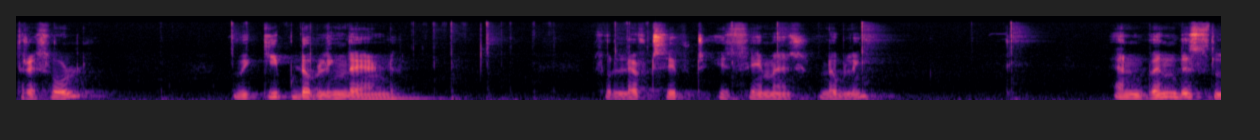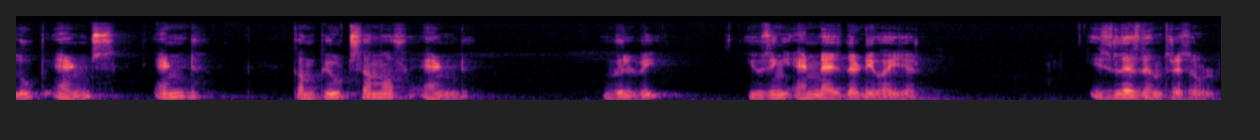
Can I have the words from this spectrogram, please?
threshold. We keep doubling the end so left shift is same as doubling. And when this loop ends end compute sum of end will be using end as the divisor is less than threshold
